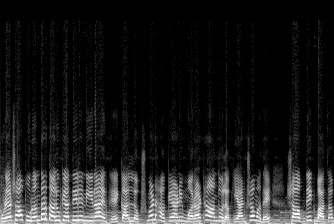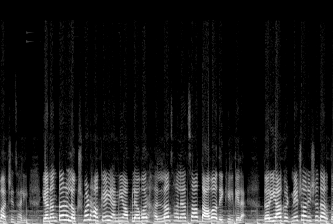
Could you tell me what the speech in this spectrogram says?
पुण्याच्या पुरंदर तालुक्यातील नीरा येथे काल लक्ष्मण हाके आणि मराठा आंदोलक यांच्यामध्ये शाब्दिक बाचाबाची झाली. यानंतर लक्ष्मण हाके यांनी आपल्यावर हल्ला झाल्याचा दावा देखील केलाय. तर या घटनेच्या निषेधार्थ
